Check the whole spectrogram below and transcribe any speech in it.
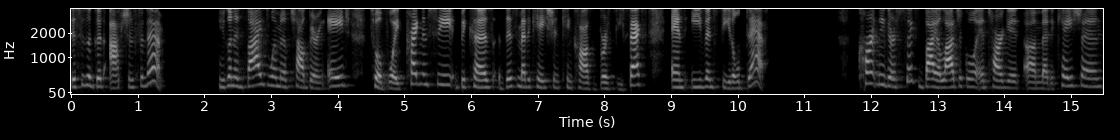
this is a good option for them. You're going to advise women of childbearing age to avoid pregnancy because this medication can cause birth defects and even fetal death. Currently, there are six biological and target uh, medications.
